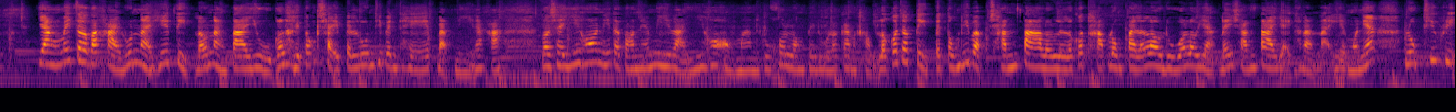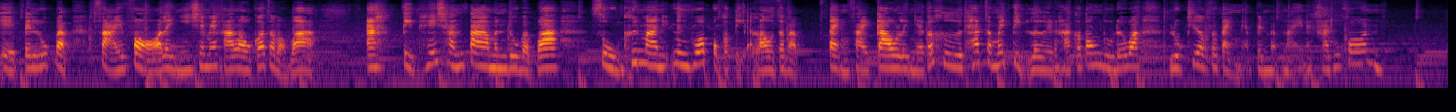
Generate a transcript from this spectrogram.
ยังไม่เจอตาข่ายรุ่นไหนที่ติดแล้วหนังตาอยู่ก็เลยต้องใช้เป็นรุ่นที่เป็นเทปแบบนี้นะคะ เราใช้ยี่ห้อนี้แต่ตอนนี้มีหลายยี่ห้อออกมาทุกคนลองไปดูแล้วกันค่ะเราก็จะติดไปตรงที่แบบชั้นตาเราเลยแล้วก็ทับลงไปแล้วเราดูว่าเราอยากได้ชั้นตาใหญ่ขนาดไหน อย่างวันเนี้ยลุคที่ครีเอทเป็นลุคแบบสายฝออะไรอย่างนี้ใช่ไหมคะ เราก็จะแบบว่าอะติดให้ชั้นตามันดูแบบว่าสูงขึ้นมานิดนึงเพราะว่าปกติเราจะแบบแต่งสายเกาอะไรเงี้ยก็คือแทบจะไม่ติดเลยนะคะ ก็ต้องดูด้วยว่าลุคที่เราจะแต่งเนี่ยเป็นแบบไหนนะคะ ทุกคน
